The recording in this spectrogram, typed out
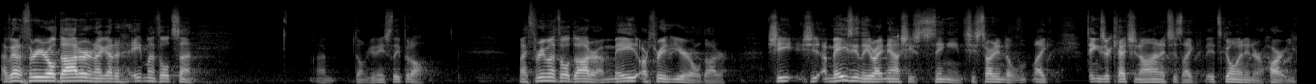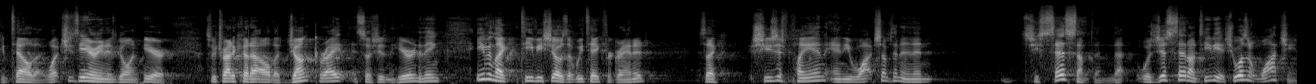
I've got a three year old daughter and I got an eight month old son. I don't get any sleep at all. My three month old daughter, ama- or three year old daughter, she, she amazingly right now she's singing. She's starting to like things are catching on. It's just like it's going in her heart. You can tell that what she's hearing is going here. So we try to cut out all the junk, right? So she doesn't hear anything. Even like TV shows that we take for granted. It's like she's just playing and you watch something and then she says something that was just said on TV. She wasn't watching.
